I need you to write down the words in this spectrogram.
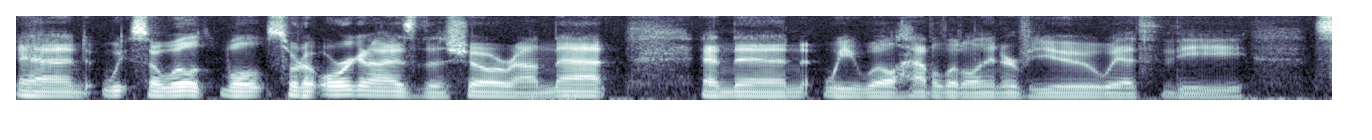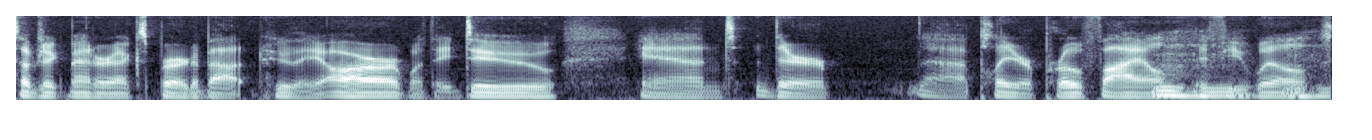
And we, so we'll we'll sort of organize the show around that. And then we will have a little interview with the subject matter expert about who they are, what they do, and their uh, player profile, if Mhm, you will. mhm.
